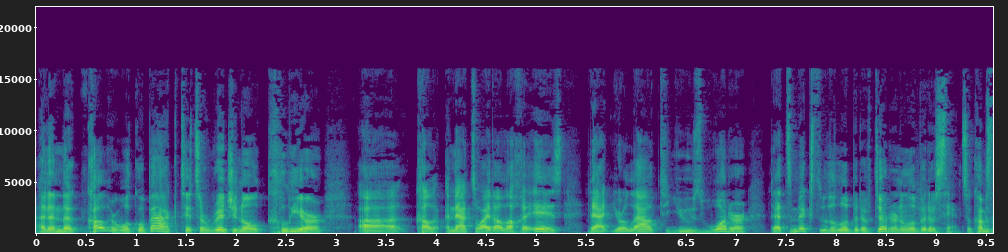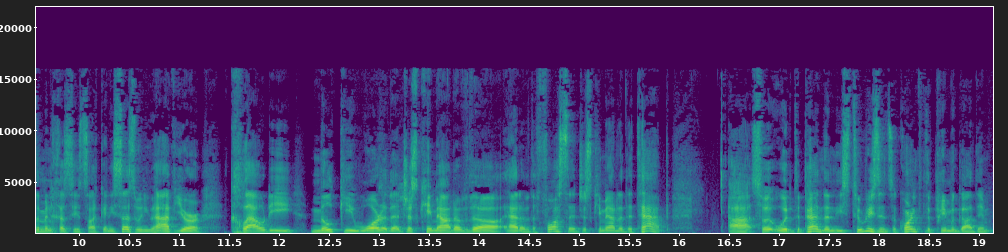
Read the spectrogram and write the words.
and then the color will go back to its original clear uh, color. And that's why the halacha is that you're allowed to use water that's mixed with a little bit of dirt and a little bit of sand. So comes the Minchas Yitzchak, and he says when you have your cloudy, milky water that just came out of the out of the faucet, just came out of the tap, uh, so it would depend on these two reasons. According to the Pri Megadim,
